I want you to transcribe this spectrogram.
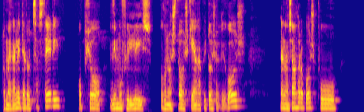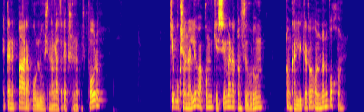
Το μεγαλύτερο της αστέρι, ο πιο δημοφιλής, γνωστός και αγαπητός οδηγός, ένας άνθρωπος που έκανε πάρα πολλούς να λατρέψουν το σπορ και που ξαναλέω ακόμη και σήμερα τον θεωρούν τον καλύτερο όλων των εποχών.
